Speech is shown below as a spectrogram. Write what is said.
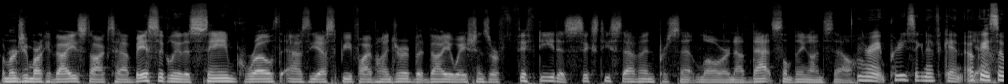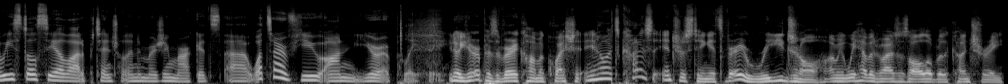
emerging market value stocks have basically the same growth as the S&P 500, but valuations are 50 to 67 percent lower. Now that's something on sale. Right, pretty significant. Okay, yeah. so we still see a lot of potential in emerging markets. Uh, what's our view on Europe lately? You know, Europe is a very common question. You know, it's kind of interesting. It's very regional. I mean, we have advisors all over the country,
